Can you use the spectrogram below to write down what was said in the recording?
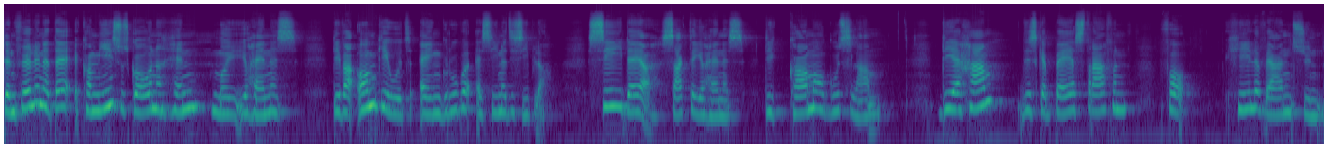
den følgende dag kom Jesus gående hen mod Johannes. Det var omgivet af en gruppe af sine discipler. Se der, sagde Johannes, de kommer Guds lam. Det er ham, det skal bære straffen for hele verdens synd.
